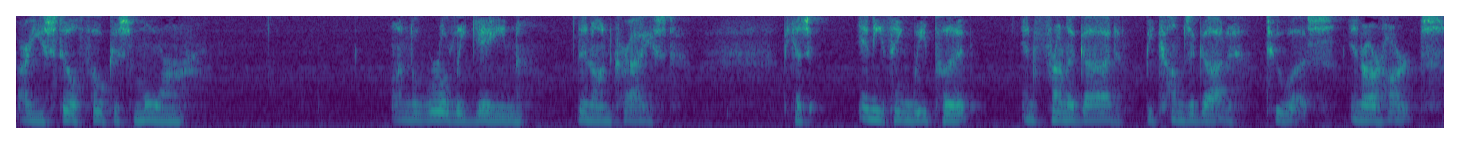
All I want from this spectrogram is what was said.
are you still focused more on the worldly gain than on Christ? Because anything we put in front of God becomes a God to us in our hearts.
